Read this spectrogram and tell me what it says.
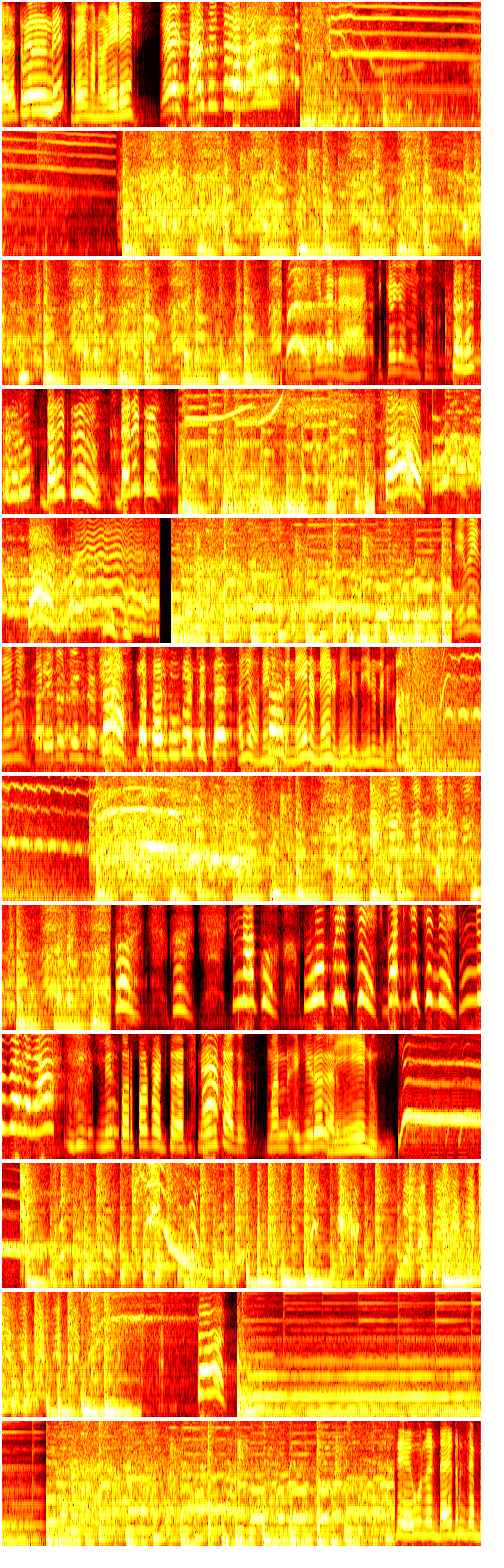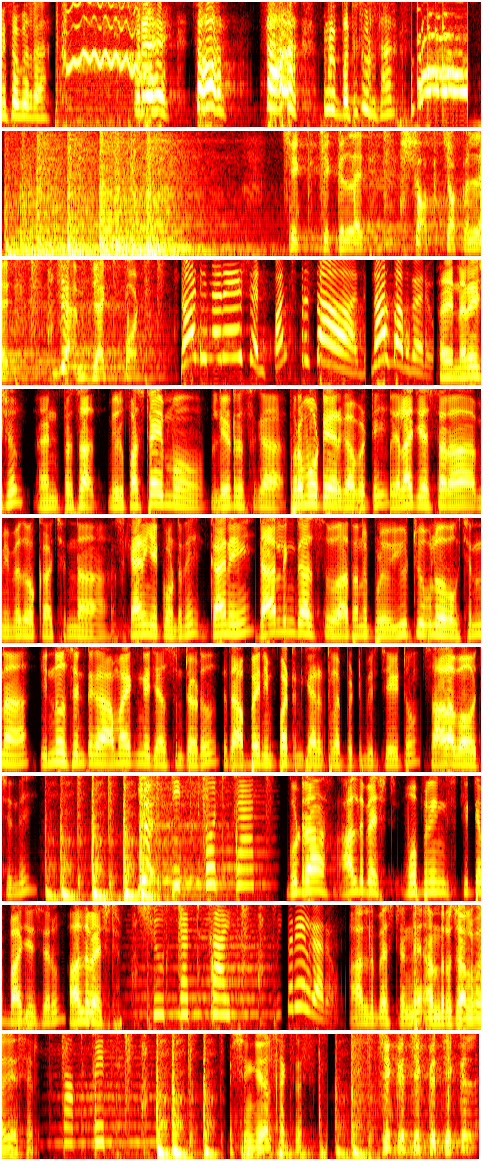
డైరెక్టర్ గారు డైరెక్టర్ గారు అండి రే ఇక్కడికే ఉన్నాను సార్. డైరెక్టర్ గారు డైరెక్టర్ గారు డైరెక్టర్. Sir sir. ఏమైంది ఏమైంది? సార్ ఏదో చేయండి సార్. సార్ మా సార్ చూపట్లేదు సార్. అయ్యో నేను నేను నేను నేను నేను కదా. నాకు ఊపిరిచ్చి బతికిచ్చింది నువ్వే కదా? మీరు పొరపాటు పడి సార్ నేను కాదు మన హీరో గారు. నేను. సార్! దేవుళ్ళని డైరెక్టర్ చంపిస్తావు కదరా. సార్! సార్ మీరు బతుకు చూడు sir. Chick chocolate, shock chocolate, jam jackpot. నాటి నరేష్ అండ్ పంచ్ ప్రసాద్. నాగబాబు గారు. హాయ్ నరేష్ అండ్ ప్రసాద్ మీరు ఫస్ట్ టైం లీడర్స్గా ప్రమోట్ అయ్యారు కాబట్టి ఎలా చేస్తారా? మీ మీద ఒక చిన్న స్కానింగ్ ఎక్కువ ఉంటుంది. కానీ డార్లింగ్ దాస్ అతను ఇప్పుడు యూట్యూబ్లో ఒక చిన్న ఇన్నోసెంట్గా అమాయకంగా చేస్తుంటాడు. అబ్బాయిని ఇంపార్టెంట్ క్యారెక్టర్ లా పెట్టి మీరు చేయటం చాలా బాగా వచ్చింది. గుడ్ రా all the best opening skit బాగా చేశారు. All the best shoot that sight, Sunil గారు. ఆల్ ది బెస్ట్ అండి. అందరూ చాలా బాగా చేశారు. Wishing success Chick chick chick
